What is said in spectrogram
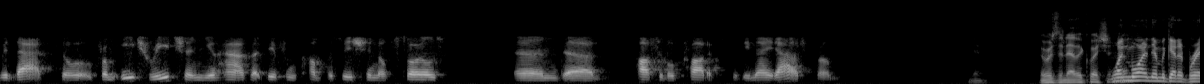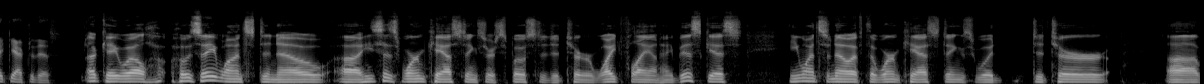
with that. So from each region, you have a different composition of soils and uh, possible products to be made out from. Yeah. There was another question. One more, and then we got a break after this. Okay, well, Jose wants to know. Uh, he says worm castings are supposed to deter whitefly on hibiscus. He wants to know if the worm castings would deter uh,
